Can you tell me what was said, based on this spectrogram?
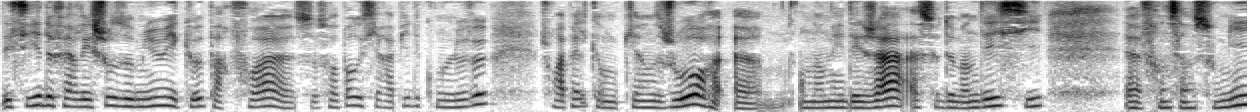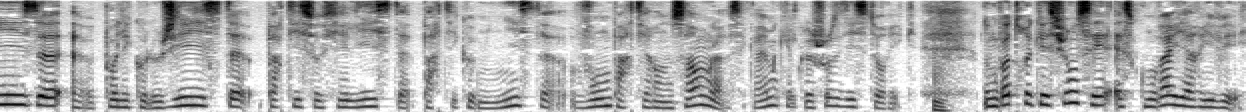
d'essayer de faire les choses au mieux et que parfois euh, ce soit pas aussi rapide qu'on le veut. Je vous rappelle qu'en 15 jours, euh, on en est déjà à se demander si euh, France Insoumise, Pôle écologiste, Parti socialiste, Parti communiste vont partir ensemble. C'est quand même quelque chose d'historique. Mmh. Donc votre question c'est est-ce qu'on va y arriver?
